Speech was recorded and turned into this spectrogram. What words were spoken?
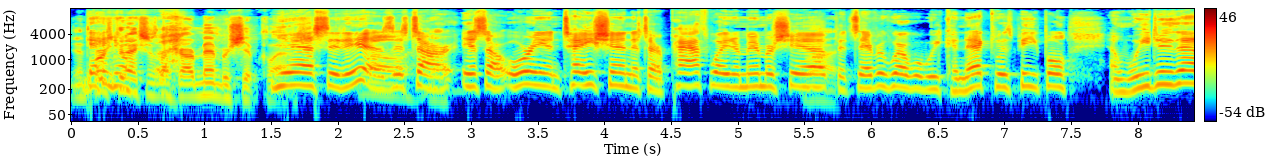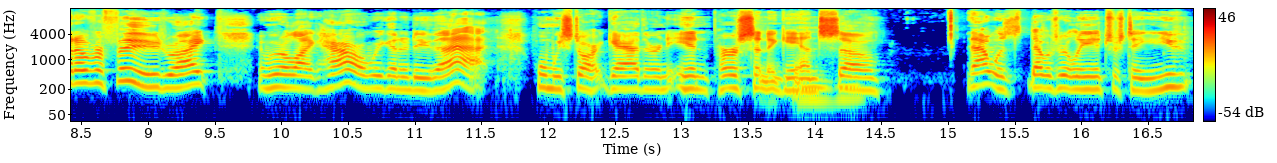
and Daniel, first connection is like our membership class. Yes it is. Well, it's our it's our orientation. It's our pathway to membership. Right. it's everywhere where we connect with people and we do that over food right? And we were like how are we going to do that when we start gathering in person again? Mm-hmm. so that was that was really interesting. You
